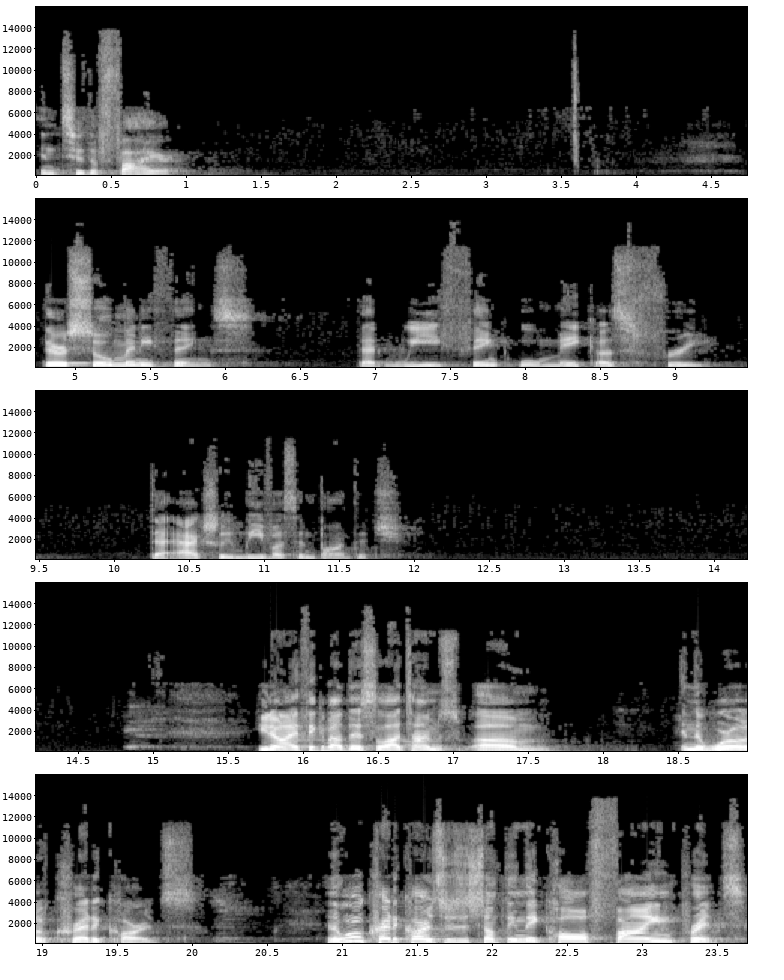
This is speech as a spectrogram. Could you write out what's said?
into the fire. There are so many things that we think will make us free that actually leave us in bondage. You know, I think about this a lot of times um, in the world of credit cards. In the world of credit cards, there's something they call fine print.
